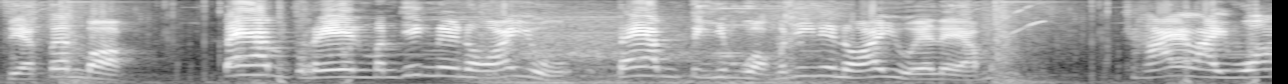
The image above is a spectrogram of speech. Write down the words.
เสียเติ้ลบอก แต้มเทรนมันยิ่งน้อยๆอยู่ แต้มตีบวกมันยิ่งน้อยๆอยู่ไอ้แหลม ใช้อะไรวะ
